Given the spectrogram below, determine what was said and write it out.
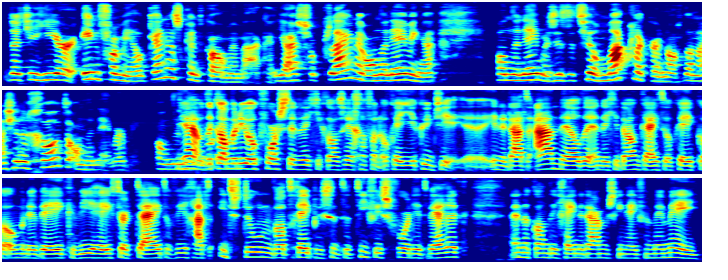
Dat je hier informeel kennis kunt komen maken. Juist voor kleine ondernemingen ondernemers is het veel makkelijker nog dan als je een grote ondernemer bent. Ja, want ik kan me nu ook voorstellen dat je kan zeggen van oké, je kunt je uh, inderdaad aanmelden en dat je dan kijkt, oké, komende weken, wie heeft er tijd of wie gaat iets doen wat representatief is voor dit werk. En dan kan diegene daar misschien even mee mee.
